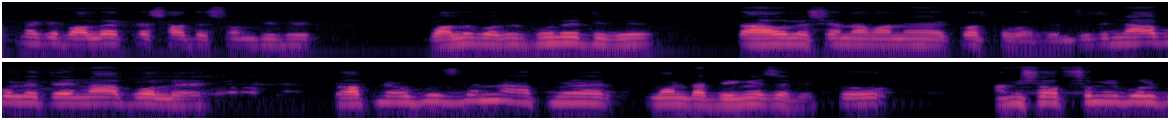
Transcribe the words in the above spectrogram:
আপনাকে ভালো একটা সাজেশন দিবে, ভালোভাবে বলে দিবে, তাহলে সে না মানে করতে পারবেন। যদি না বলে দেয়, না বলে, তো আপনিও বুঝবেন না, আপনার মনটা ভেঙে যাবে। তো আমি সবসময় বলব,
